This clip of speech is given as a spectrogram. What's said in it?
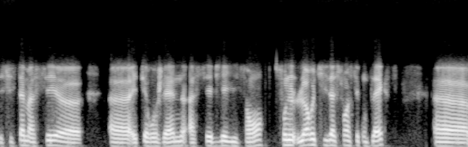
des systèmes assez hétérogènes, assez vieillissants, sont leur utilisation assez complexe. Euh,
